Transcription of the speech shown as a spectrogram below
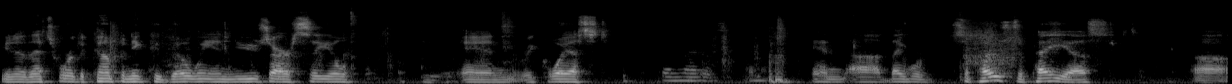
You know, that's where the company could go in, use our seal, and request Send letters. and uh, they were supposed to pay us uh,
